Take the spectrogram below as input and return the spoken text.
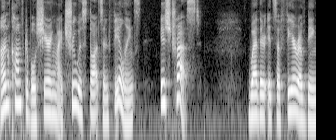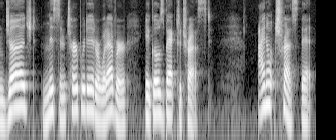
uncomfortable sharing my truest thoughts and feelings is trust. Whether it's a fear of being judged, misinterpreted, or whatever, it goes back to trust. I don't trust that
